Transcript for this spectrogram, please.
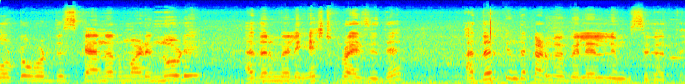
ಫೋಟೋ ಹೊಡೆದು ಸ್ಕ್ಯಾನರ್ ಮಾಡಿ ನೋಡಿ, ಅದರ ಮೇಲೆ ಎಷ್ಟು ಪ್ರೈಸ್ ಇದೆ, ಅದಕ್ಕಿಂತ ಕಡಿಮೆ ಬೆಲೆಯಲ್ಲಿ ನಿಮ್ಗೆ ಸಿಗುತ್ತೆ.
